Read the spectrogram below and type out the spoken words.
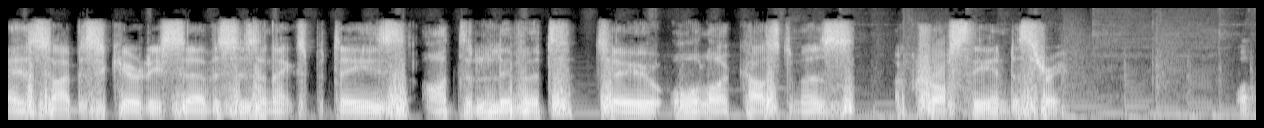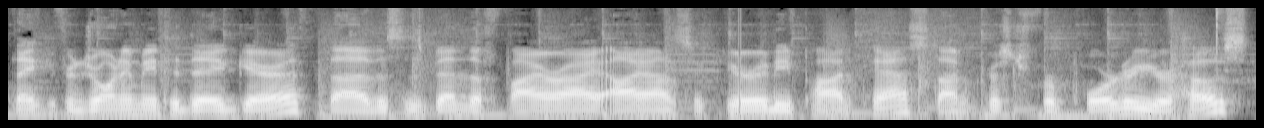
cybersecurity services and expertise are delivered to all our customers across the industry. Well, thank you for joining me today, Gareth. Uh, this has been the FireEye Eye on Security podcast. I'm Christopher Porter, your host,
